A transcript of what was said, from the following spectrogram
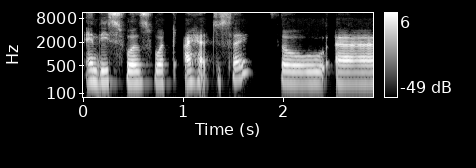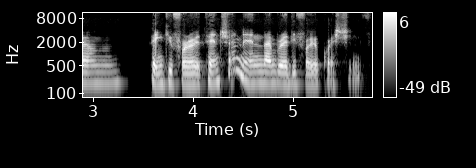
And this was what I had to say. So um, thank you for your attention, and I'm ready for your questions.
